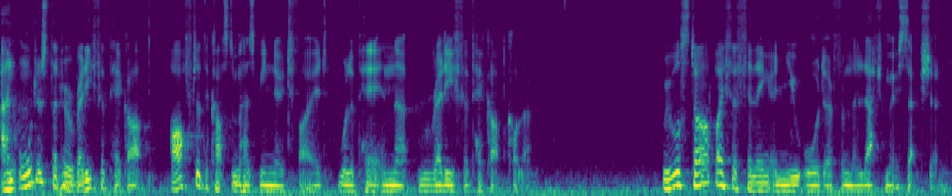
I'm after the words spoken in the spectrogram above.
and orders that are ready for pickup after the customer has been notified will appear in the Ready for Pickup column. We will start by fulfilling a new order from the leftmost section.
